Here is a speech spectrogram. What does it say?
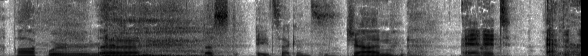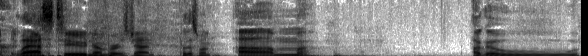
Awkward. Uh, best eight seconds. John, Edit. last two numbers, John, for this one. Um, I'll go.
